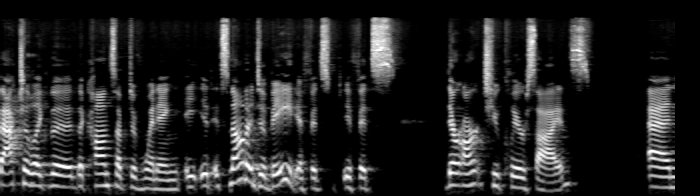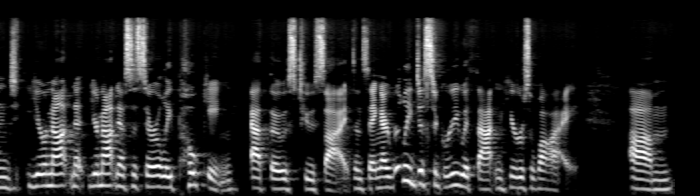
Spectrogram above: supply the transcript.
Back to like the the concept of winning, it, it's not a debate if it's if it's there aren't two clear sides, and you're not ne- you're not necessarily poking at those two sides and saying I really disagree with that, and here's why. Um,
